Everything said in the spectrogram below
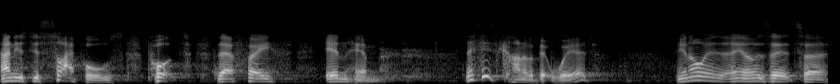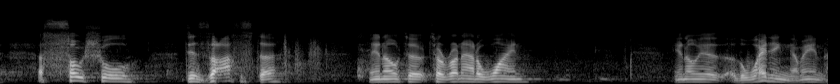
and his disciples put their faith in him. This is kind of a bit weird. You know, you know is it a, a social disaster, you know, to, to run out of wine? You know, the wedding, I mean,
